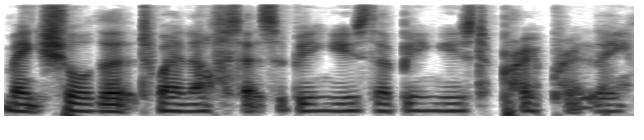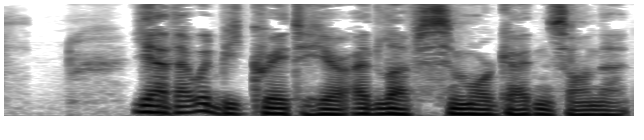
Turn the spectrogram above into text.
make sure that when offsets are being used, they're being used appropriately. Yeah, that would be great to hear. I'd love some more guidance on that.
